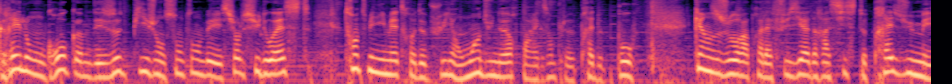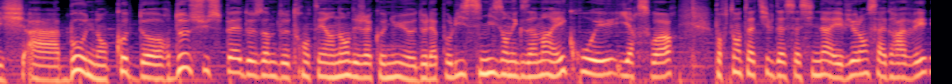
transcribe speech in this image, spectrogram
grêlons gros comme des œufs de pigeon sont tombés sur le sud-ouest. 30 mm de pluie en moins d'une heure, par exemple, près de Pau. 15 jours après la fusillade raciste présumée à Beaune, en Côte d'Or, deux suspects, deux hommes de 31 ans déjà connus de la police, mis en examen et écroués hier soir pour tentative d'assassinat et violence aggravée.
